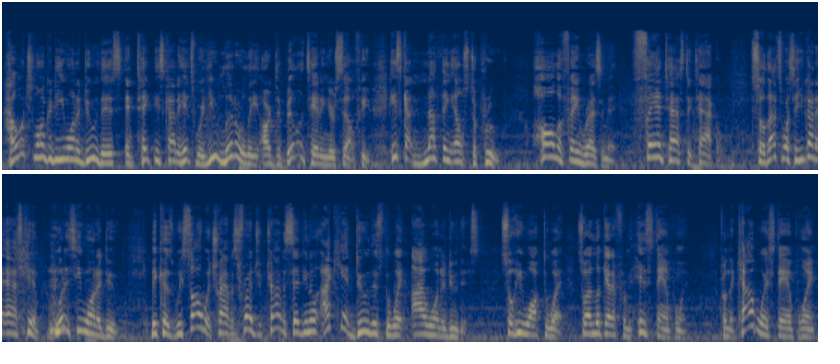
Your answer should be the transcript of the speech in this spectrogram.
How much longer do you want to do this and take these kind of hits where you literally are debilitating yourself here? He's got nothing else to prove. Hall of Fame resume, fantastic tackle. So that's why I say you got to ask him, what does he want to do? Because we saw what Travis Frederick, Travis said, you know, I can't do this the way I want to do this. So he walked away. So I look at it from his standpoint. From the Cowboys' standpoint,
